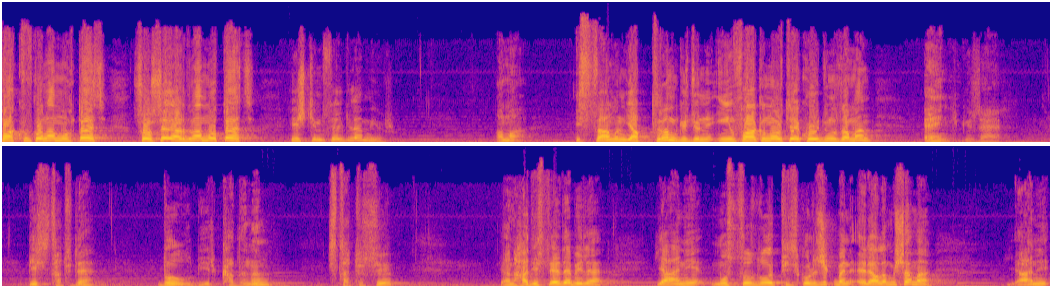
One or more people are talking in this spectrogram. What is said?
Vakıf ona muhtaç. Sosyal yardıma muhtaç. Hiç kimse ilgilenmiyor. Ama İslam'ın yaptırım gücünü, infakını ortaya koyduğunuz zaman en güzel bir statüde dul bir kadının statüsü yani hadislerde bile yani mutsuzluğu psikolojik ben ele alınmış ama yani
